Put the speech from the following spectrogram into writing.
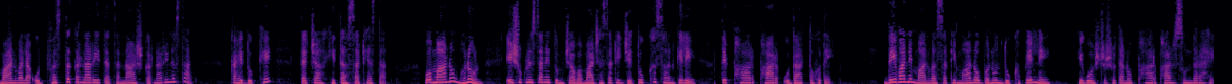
मानवाला उद्ध्वस्त करणारी त्याचा नाश करणारी नसतात. काही दुःखे त्याच्या हितासाठी असतात. व मानव म्हणून येशू ख्रिस्ताने तुमच्या व माझ्यासाठी जे दुःख सहन केले ते फार फार उदात्त होते. देवाने मानवासाठी मानव बनून दुःख पेलणे ही गोष्ट श्रोत्यानो फार फार सुंदर आहे.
